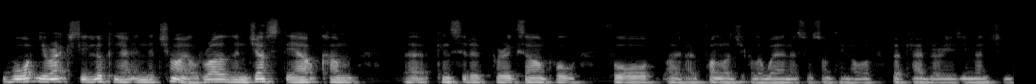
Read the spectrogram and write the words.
what you're actually looking at in the child rather than just the outcome uh, considered for example for i don't know phonological awareness or something or vocabulary as you mentioned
